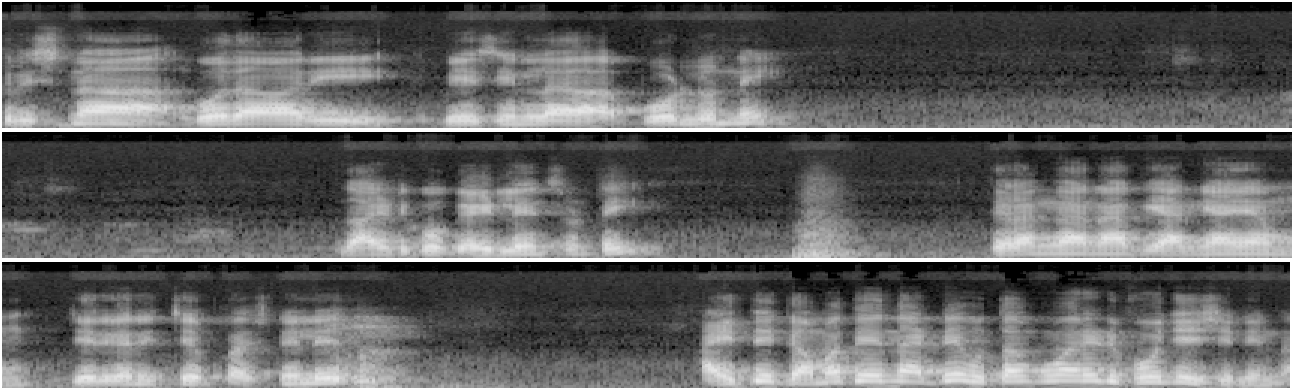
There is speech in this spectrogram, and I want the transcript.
కృష్ణా గోదావరి బేసిన్ల బోర్డులు ఉన్నాయి దానికో గైడ్ లైన్స్ ఉంటాయి. తెలంగాణకి అన్యాయం జరగనిచ్చే ప్రశ్నే లేదు. అయితే గమ్మత్ ఏంటంటే ఉత్తమ్ కుమార్ రెడ్డి ఫోన్ చేసి నిన్న.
